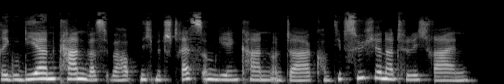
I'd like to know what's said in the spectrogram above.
regulieren kann, was überhaupt nicht mit Stress umgehen kann. Und da kommt die Psyche natürlich rein,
